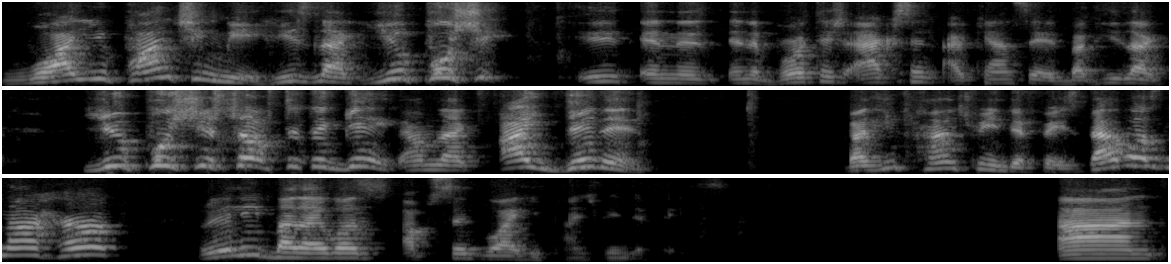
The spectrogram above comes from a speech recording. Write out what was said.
"Why you punching me?" He's like, "You push it." In the in a British accent, I can't say it, but he's like, "You push yourself to the gate." I'm like, "I didn't," but he punched me in the face. That was not hurt really, but I was upset why he punched me in the face. And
